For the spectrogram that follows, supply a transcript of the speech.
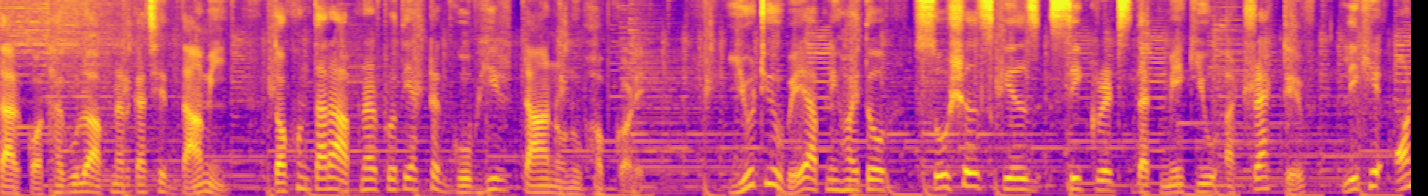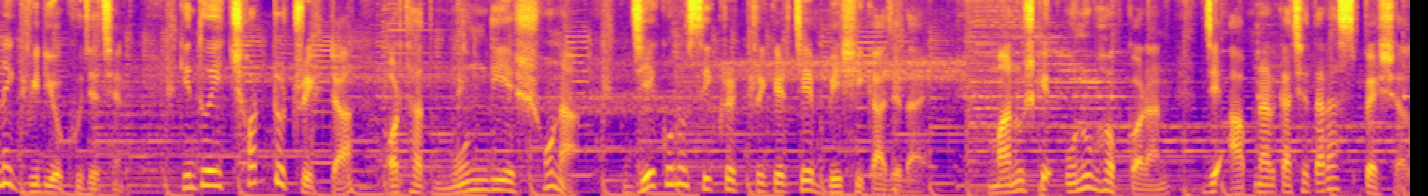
তার কথাগুলো আপনার কাছে দামি, তখন তারা আপনার প্রতি একটা গভীর টান অনুভব করে। ইউটিউবে আপনি হয়তো social skills secrets that make you attractive লিখে অনেক ভিডিও খুঁজেছেন। কিন্তু এই ছোট্ট ট্রিকটা অর্থাৎ মন দিয়ে শোনা যে কোনো সিক্রেট ট্রিকের চেয়ে বেশি কাজে দেয়। মানুষকে অনুভব করান যে আপনার কাছে তারা স্পেশাল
